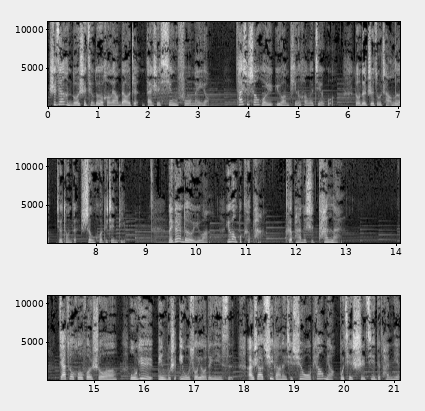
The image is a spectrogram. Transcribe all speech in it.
世间很多事情都有衡量标准，但是幸福没有。它是生活与欲望平衡的结果。懂得知足常乐，就懂得生活的真谛。每个人都有欲望，欲望不可怕，可怕的是贪婪。加措活佛说：“无欲并不是一无所有的意思，而是要去掉那些虚无缥缈、不切实际的贪念，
